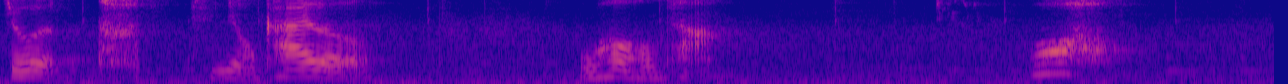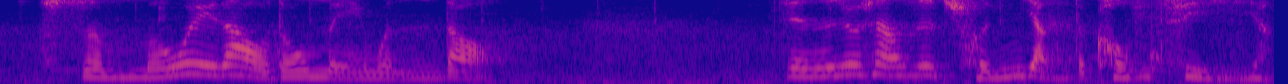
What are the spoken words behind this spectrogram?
就 扭开了午后红茶，哇！什么味道我都没闻到，简直就像是纯氧的空气一样。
